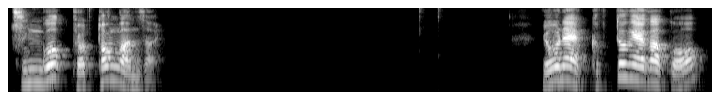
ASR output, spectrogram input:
중국 교통건설. 요번에 급등해갖고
